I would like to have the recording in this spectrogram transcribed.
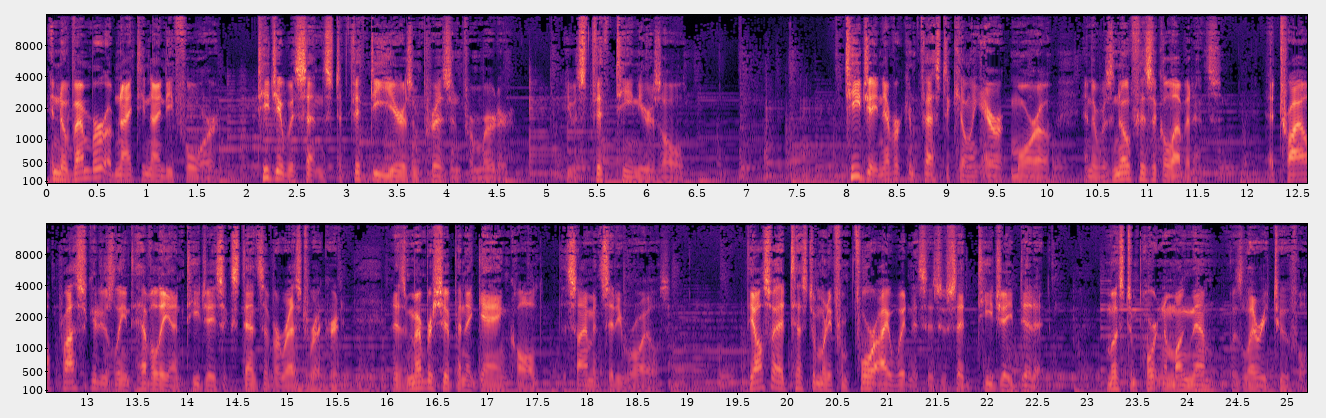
In November of 1994, TJ was sentenced to 50 years in prison for murder. He was 15 years old. TJ never confessed to killing Eric Morrow, and there was no physical evidence. At trial, prosecutors leaned heavily on TJ's extensive arrest record and his membership in a gang called the Simon City Royals. They also had testimony from four eyewitnesses who said TJ did it. Most important among them was Larry Tueffel.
